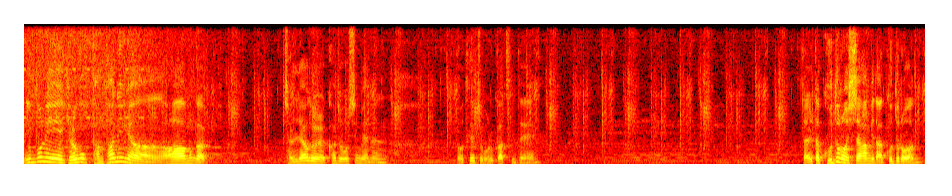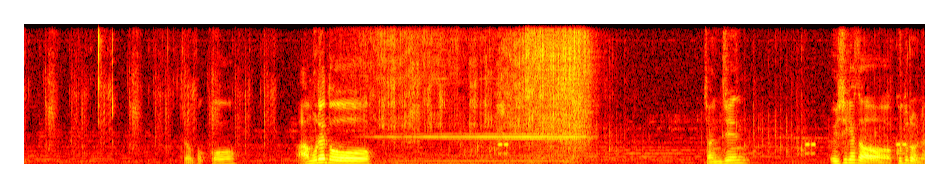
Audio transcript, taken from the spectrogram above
이분이 결국 단판이면 아 뭔가 전략을 가져오시면은 또 어떻게 될지 모를 것 같은데 자 일단 구드론 시작합니다 구드론 드론 뽑고 아무래도 전진 의식해서 구드론을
